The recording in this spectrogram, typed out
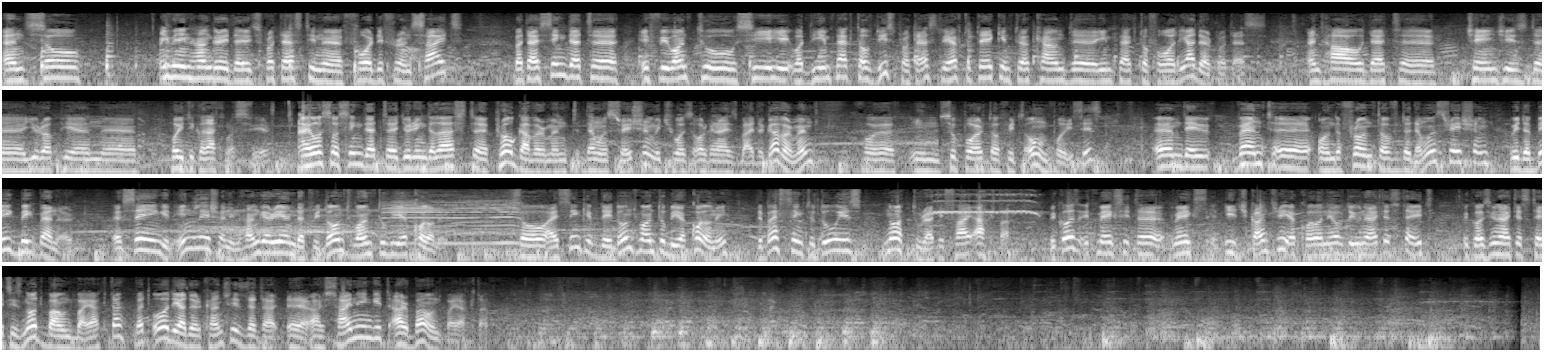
And so, even in Hungary, there is protest in uh, four different sites. But I think that uh, if we want to see what the impact of this protest, we have to take into account the impact of all the other protests and how that uh, changes the European uh, political atmosphere. I also think that uh, during the last uh, pro-government demonstration, which was organized by the government for, in support of its own policies, um, they went uh, on the front of the demonstration with a big, big banner uh, saying in English and in Hungarian that we don't want to be a colony. So I think if they don't want to be a colony, the best thing to do is not to ratify ACTA, because it makes it uh, makes each country a colony of the United States. Because United States is not bound by ACTA, but all the other countries that are, uh, are signing it are bound by ACTA.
